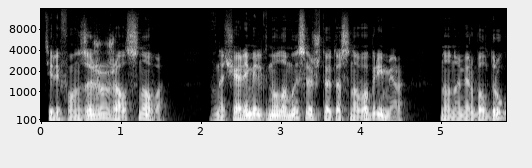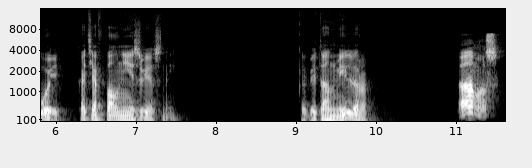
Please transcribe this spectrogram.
Телефон зажужжал снова. Вначале мелькнула мысль, что это снова Бример, но номер был другой, хотя вполне известный. «Капитан Миллер?» «Амос,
